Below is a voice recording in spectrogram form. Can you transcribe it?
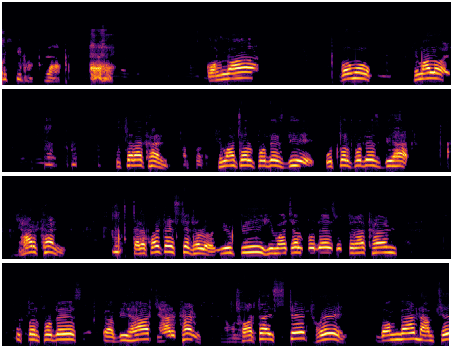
পরিস্থিতি না। গঙ্গা, গোমুখ, হিমালয়, উত্তরাখণ্ড, হিমাচল প্রদেশ দিয়ে উত্তরপ্রদেশ বিহার, ঝাড়খণ্ড। তাহলে কয়টা স্টেট হলো? ইউপি হিমাচল প্রদেশ, উত্তরাখণ্ড উত্তরপ্রদেশ বিহার, ঝাড়খণ্ড। ছটা স্টেট হয়ে গঙ্গা নামছে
